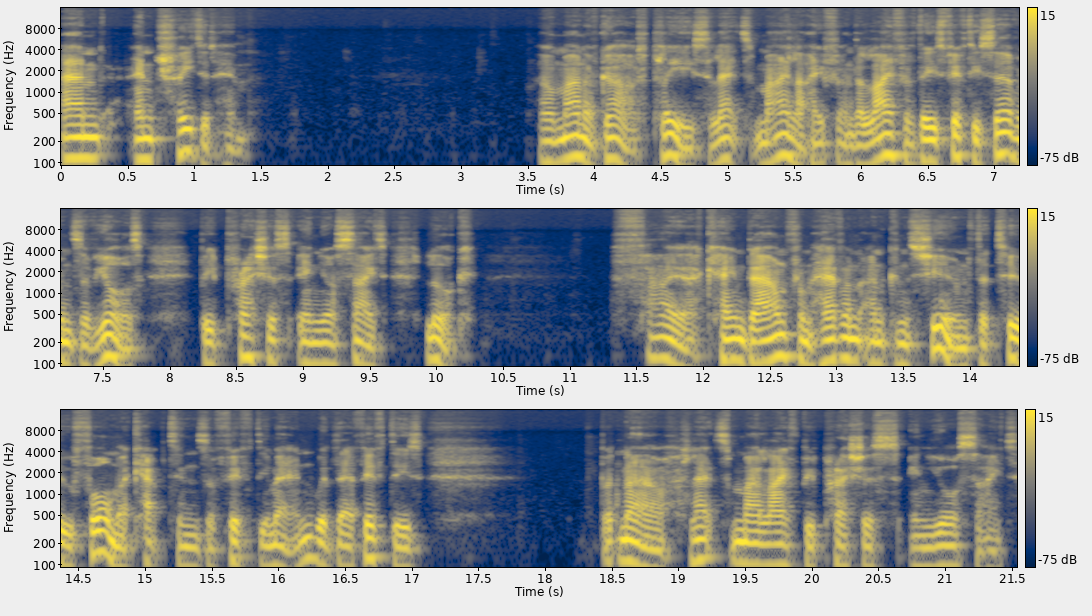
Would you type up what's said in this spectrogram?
and entreated him. O man of God, please let my life and the life of these fifty servants of yours be precious in your sight. Look, Fire came down from heaven and consumed the two former captains of fifty men with their fifties. But now let my life be precious in your sight.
